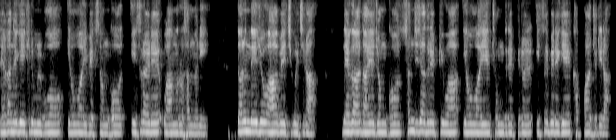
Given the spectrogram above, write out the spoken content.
내가 내게 기름을 부어 여호와의 백성 곧 이스라엘의 왕으로 삼노니 너는 내 주 아합의 집을 치라 내가 나의 종 곧 선지자들의 피와 여호와의 종들의 피를 이세벨에게 갚아주리라.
